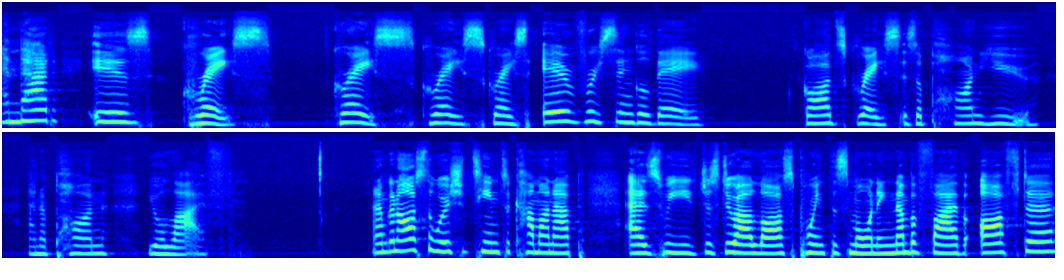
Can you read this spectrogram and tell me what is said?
And that is grace. Grace, grace, grace. Every single day, God's grace is upon you and upon your life. And I'm going to ask the worship team to come on up as we just do our last point this morning. Number five, after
